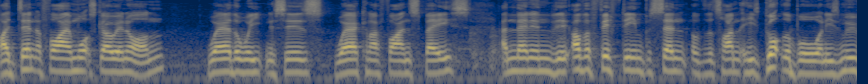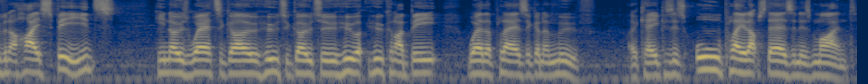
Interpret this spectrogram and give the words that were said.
identifying what's going on, where the weaknesses, where can I find space, and then in the other 15% of the time that he's got the ball and he's moving at high speeds, he knows where to go, who to go to, who, who can I beat, where the players are going to move. Okay, because it's all played upstairs in his mind.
